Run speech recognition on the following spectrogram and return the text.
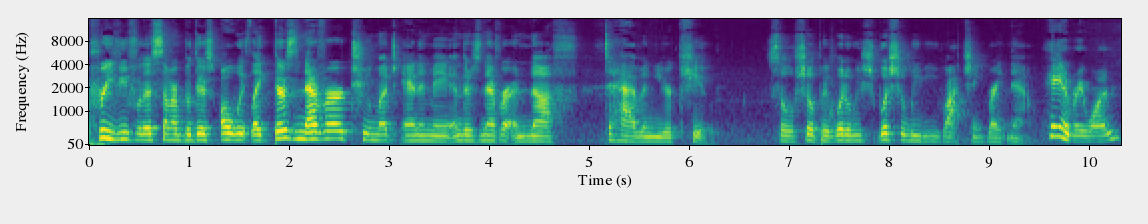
preview for this summer, but there's always like there's never too much anime and there's never enough to have in your queue. So Sope, what do we what should we be watching right now? Hey everyone.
